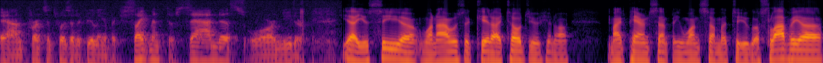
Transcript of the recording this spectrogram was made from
And for instance, was it a feeling of excitement, of sadness, or neither? Yeah, you see, uh, when I was a kid, I told you, you know, my parents sent me one summer to Yugoslavia.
